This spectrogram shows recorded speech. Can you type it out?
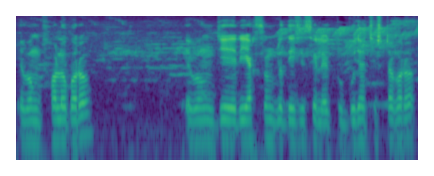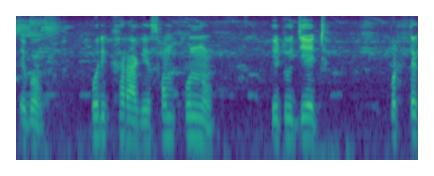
এবং ফলো করো এবং যে রিয়াকশনগুলো দিয়েছি সেগুলো একটু বোঝার চেষ্টা করো এবং পরীক্ষার আগে সম্পূর্ণ এ টু জেড প্রত্যেক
